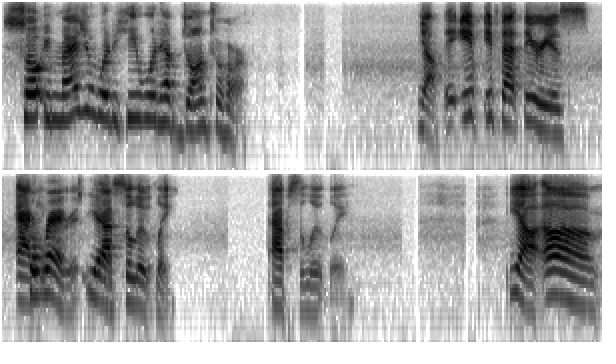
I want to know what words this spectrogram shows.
So imagine what he would have done to her. yeah if if that theory is accurate Correct, yes. absolutely absolutely yeah um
